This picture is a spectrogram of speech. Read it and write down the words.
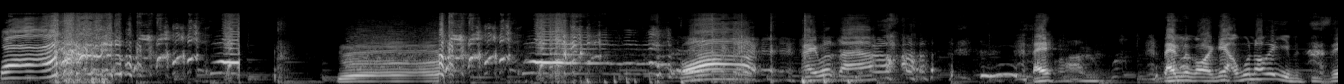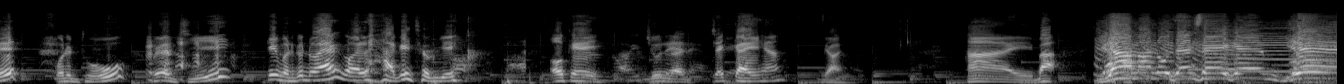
Yeah. Wow Hay quá ta. Đây. Đang là ngồi nghe, ông có nói cái gì mình giết Của đình thủ, Với đình chỉ Cái mình cứ đoán gọi là cái trường gì. Ok Jun là trái cây ha. Rồi. Hai, ba. Yamano Tensei Game. Yeah!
